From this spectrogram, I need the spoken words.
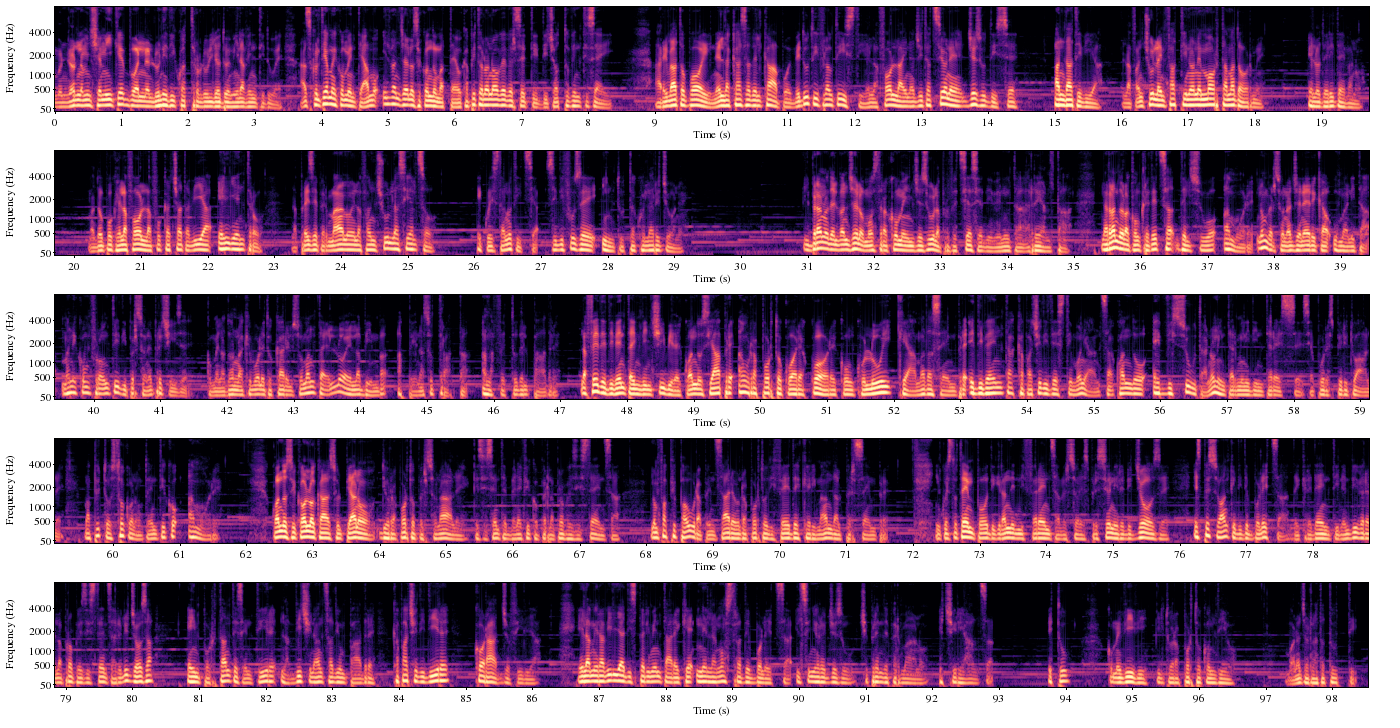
Buongiorno amici e amiche, buon lunedì 4 luglio 2022. Ascoltiamo e commentiamo il Vangelo secondo Matteo, capitolo 9, versetti 18-26. Arrivato poi nella casa del capo e veduti i flautisti e la folla in agitazione, Gesù disse: Andate via, la fanciulla infatti non è morta ma dorme. E lo deridevano. Ma dopo che la folla fu cacciata via, egli entrò, la prese per mano e la fanciulla si alzò. E questa notizia si diffuse in tutta quella regione. Il brano del Vangelo mostra come in Gesù la profezia sia divenuta realtà, narrando la concretezza del suo amore, non verso una generica umanità, ma nei confronti di persone precise, come la donna che vuole toccare il suo mantello e la bimba appena sottratta all'affetto del padre. La fede diventa invincibile quando si apre a un rapporto cuore a cuore con colui che ama da sempre e diventa capace di testimonianza quando è vissuta non in termini di interesse, sia pure spirituale, ma piuttosto con autentico amore. Quando si colloca sul piano di un rapporto personale che si sente benefico per la propria esistenza, non fa più paura pensare a un rapporto di fede che rimanda al per sempre. In questo tempo di grande indifferenza verso le espressioni religiose e spesso anche di debolezza dei credenti nel vivere la propria esistenza religiosa, è importante sentire la vicinanza di un padre capace di dire coraggio figlia e la meraviglia di sperimentare che nella nostra debolezza il Signore Gesù ci prende per mano e ci rialza. E tu come vivi il tuo rapporto con Dio? Buona giornata a tutti.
